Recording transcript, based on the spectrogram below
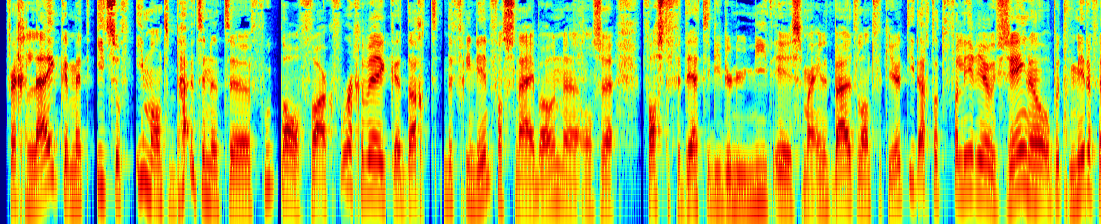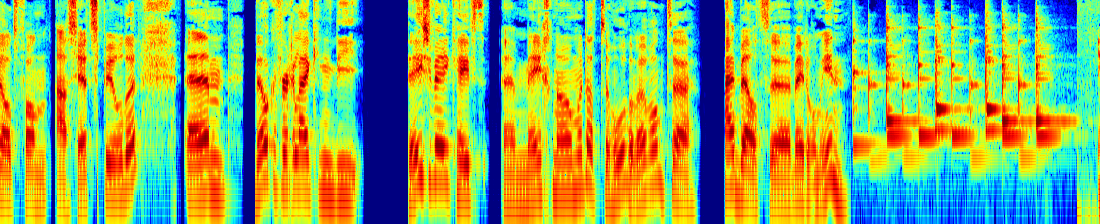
vergelijken met iets of iemand buiten het eh, voetbalvak. Vorige week eh, dacht de vriendin van Snijboon, eh, onze vaste vedette die er nu niet is, maar in het buitenland verkeert, die dacht dat Valerio Zeno op het middenveld van AZ speelde. Ehm, welke vergelijking die deze week heeft meegenomen, dat horen we, want hij belt wederom in.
